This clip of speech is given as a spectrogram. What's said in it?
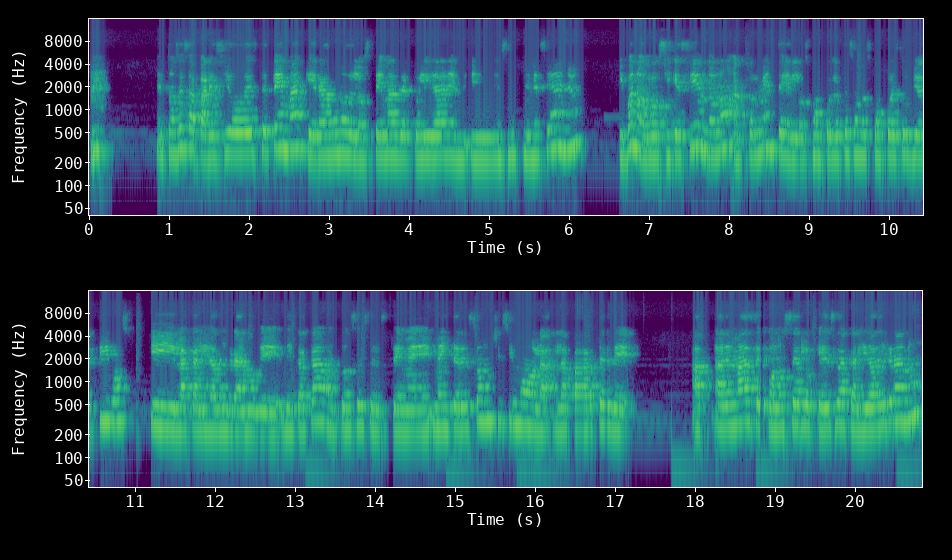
Entonces apareció este tema, que era uno de los temas de actualidad en, ese, año, y bueno, lo sigue siendo, ¿no? Actualmente los lo que son los compuestos bioactivos y la calidad del grano de, cacao. Entonces, este, me, me interesó muchísimo la parte de además de conocer lo que es la calidad del grano,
